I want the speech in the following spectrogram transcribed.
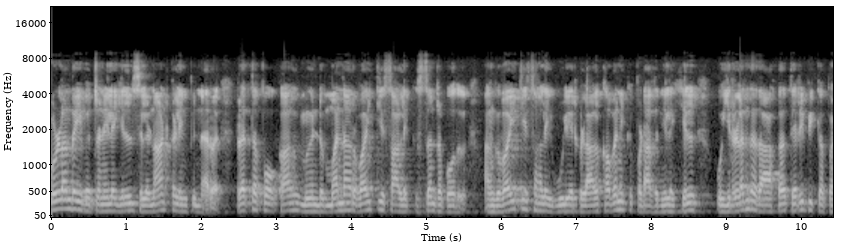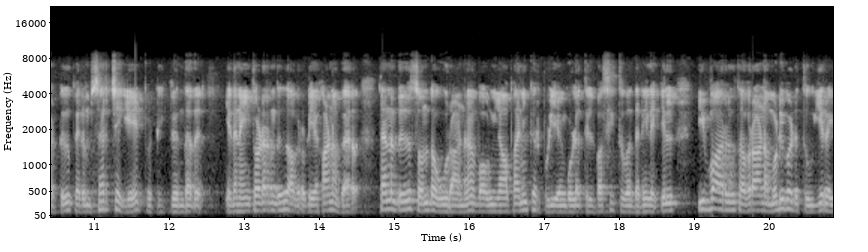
குழந்தை பெற்ற நிலையில் சில நாட்களின் பின்னர் இரத்தப்போக்கால் மீண்டும் மன்னார் வைத்தியசாலைக்கு சென்றபோது அங்கு வைத்தியசாலை ஊழியர்களால் கவனிக்கப்படாத நிலையில் உயிரிழந்ததாக தெரிவிக்கப்பட்டு பெரும் சர்ச்சை ஏற்பட்டிருந்தது. இதனைத் தொடர்ந்து அவருடைய கணவர் தனது சொந்த ஊரான வவுனியா பனிக்கர் புளியங்குளத்தில் வசித்து வந்த நிலையில் இவ்வாறு தவறான முடிவெடுத்து உயிரை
